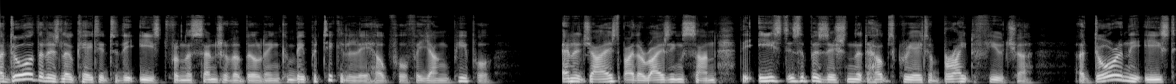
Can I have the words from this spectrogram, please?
A door that is located to the east from the center of a building can be particularly helpful for young people. Energized by the rising sun, the east is a position that helps create a bright future. A door in the east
